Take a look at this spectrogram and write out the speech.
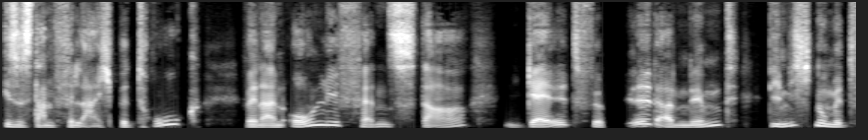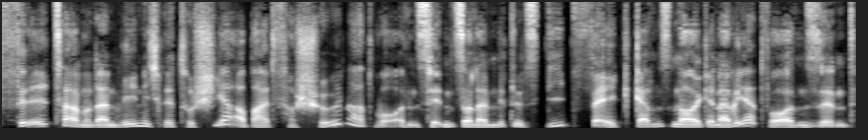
Ist es dann vielleicht Betrug, wenn ein OnlyFans-Star Geld für Bilder nimmt, die nicht nur mit Filtern und ein wenig Retuschierarbeit verschönert worden sind, sondern mittels Deepfake ganz neu generiert worden sind?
